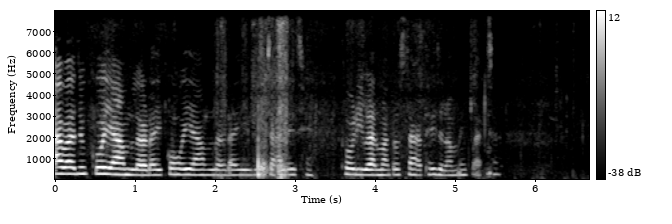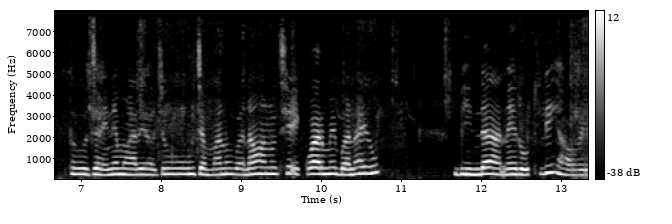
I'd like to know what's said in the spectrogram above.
આ બાજુ કોઈ આમ લડાય કોઈ આમ લડાય એવું ચાલે છે. થોડી વારમાં તો સાથે જ રમે પાછા. તો જઈને મારે હજુ જમવાનું બનાવવાનું છે. એકવાર મેં બનાવ્યું. ભીંડા અને રોટલી હવે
